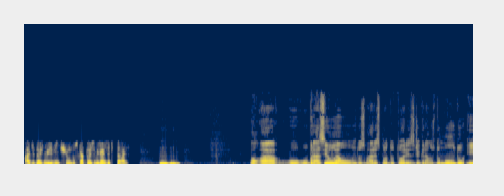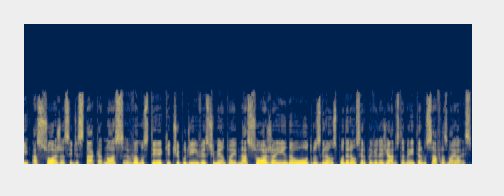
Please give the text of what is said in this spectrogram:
à de 2021 dos 14 milhões de hectares. Uhum. Bom, uh, o, o, Brasil é um dos maiores produtores de grãos do mundo e a soja se destaca. Nós vamos ter que tipo de investimento aí? Na soja ainda ou outros grãos poderão ser privilegiados também em termos de safras maiores?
